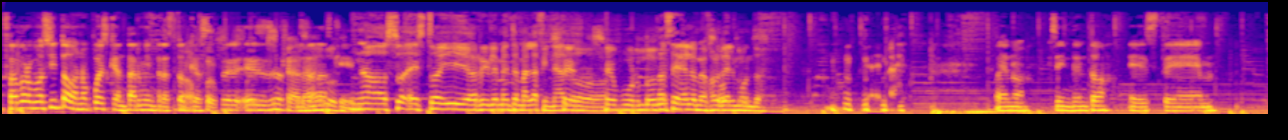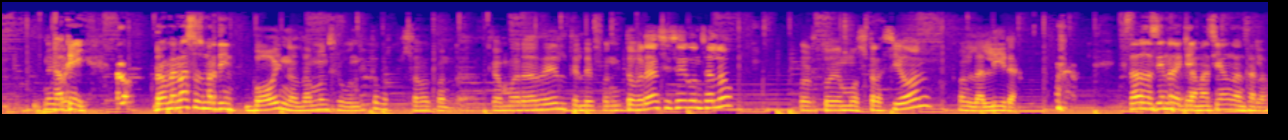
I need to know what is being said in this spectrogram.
¿Fue a propósito o no puedes cantar mientras tocas? No, pues, que. No, so- estoy horriblemente mal afinado. Se- se burló No sería lo mejor del mundo. Bueno, se intentó. Este. Ok. Ro- Romemazos, Martín. Voy, nos damos un segundito porque estaba con la cámara del telefonito. Gracias, eh, Gonzalo, por tu demostración con la lira. Estabas haciendo declamación, Gonzalo.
